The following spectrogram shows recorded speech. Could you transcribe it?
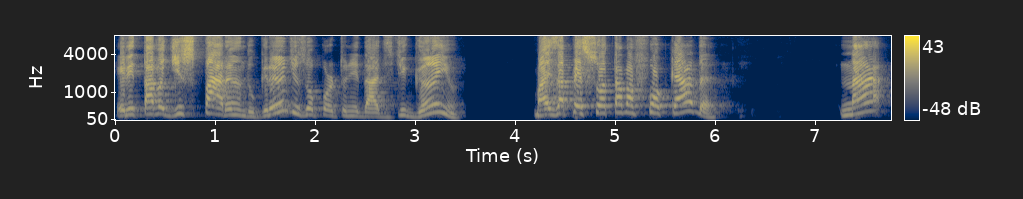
ele estava disparando grandes oportunidades de ganho mas a pessoa estava focada na,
